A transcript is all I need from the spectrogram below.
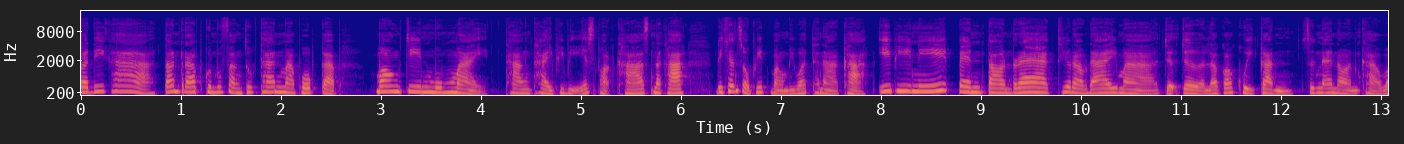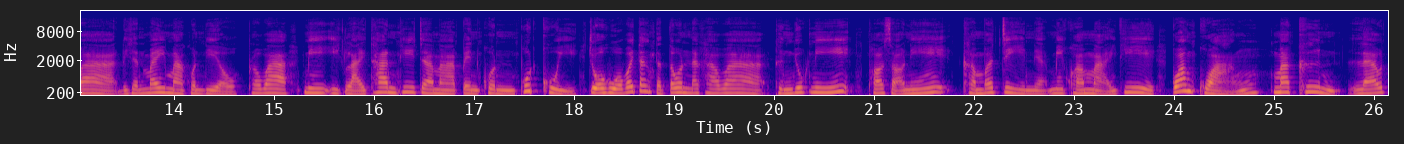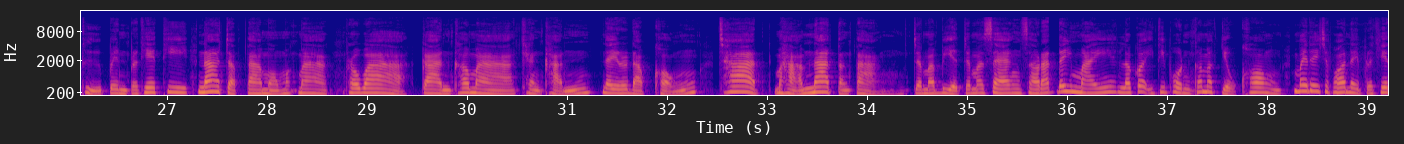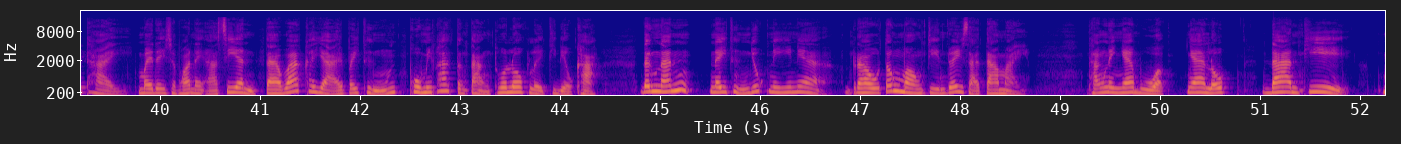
วัสดีค่ะ ต้อนรับคุณผู้ฟังทุกท่านมาพบกับมองจีนมุมใหม่ ทางไทย PBS Podcast นะคะ ดิฉันโสภิตบังมิวัฒนาค่ะ EP นี้เป็นตอนแรกที่เราได้มาเจอเจอแล้วก็คุยกัน ซึ่งแน่นอนค่ะว่าดิฉันไม่มาคนเดียว เพราะว่ามีอีกหลายท่านที่จะมาเป็นคนพูดคุย จัวหัวไว้ตั้งแต่ต้นนะคะว่าถึงยุคนี้พศนี้คำว่าจีนเนี่ยมีความหมายที่กว้างขวางมากขึ้น แล้วถือเป็นประเทศที่น่าจับตามองมาก ๆ เพราะว่าการเข้ามาแข่งขันในระดับของชาติมหาอำนาจต่างๆจะมาเบียดจะมาแซงสหรัฐได้ไหม แล้วก็อิทธิพลเข้ามาเกี่ยวข้อง ไม่ได้เฉพาะในประเทศไทย ไม่ได้เฉพาะในอาเซียน แต่ว่าขยายไปถึงภูมิภาคต่างๆ ทั่วโลกเลยทีเดียวค่ะ ดังนั้นในถึงยุคนี้เนี่ยเราต้องมองจีนด้วยสายตาใหม่ ทั้งในแง่บวก แง่ลบ ด้านที่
